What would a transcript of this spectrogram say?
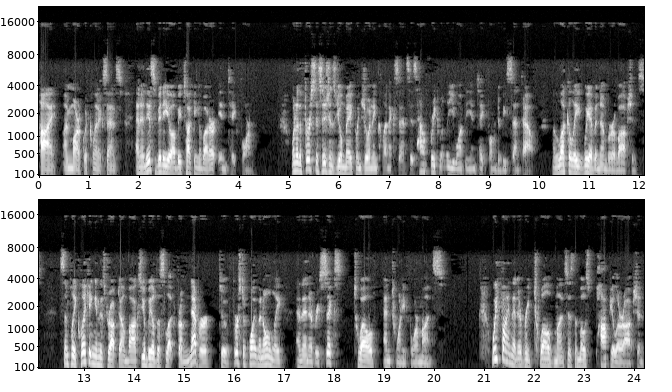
Hi, I'm Mark with ClinicSense, and in this video I'll be talking about our intake form. One of the first decisions you'll make when joining ClinicSense is how frequently you want the intake form to be sent out. And luckily, we have a number of options. Simply clicking in this drop-down box, you'll be able to select from never to first appointment only, and then every 6, 12, and 24 months. We find that every 12 months is the most popular option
